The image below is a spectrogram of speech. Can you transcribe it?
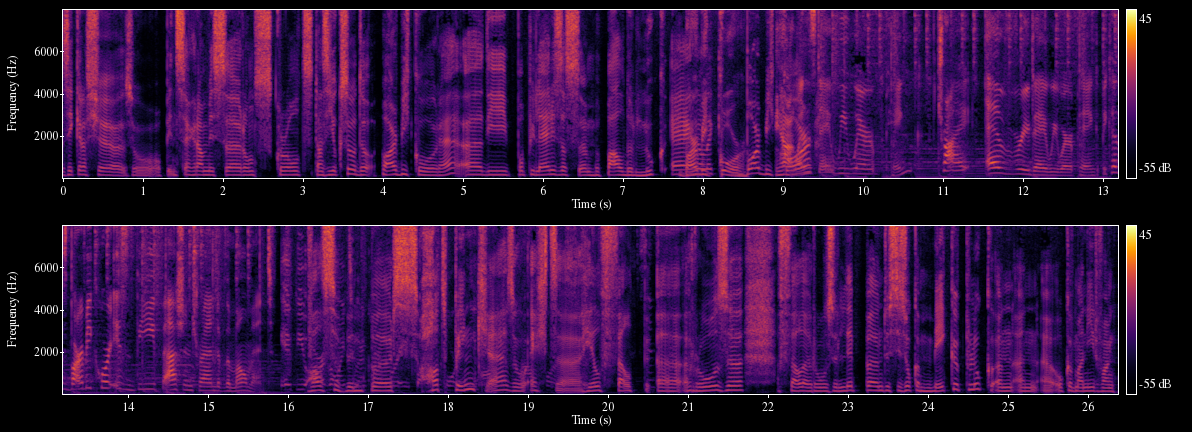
zeker als je zo op Instagram eens eh, rondscrollt, dan zie je ook zo de Barbiecore, hè, eh, die populair is. Dat is een bepaalde look eigenlijk. Barbiecore. Barbiecore. Ja. Wednesday we wear pink. Try every day we wear pink because Barbiecore is the fashion trend of the moment. Valse wimpers, hot pink, hè, zo echt heel fel eh, roze, felle roze lippen. Dus het is ook een make-up look, een, een, eh, ook een manier van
